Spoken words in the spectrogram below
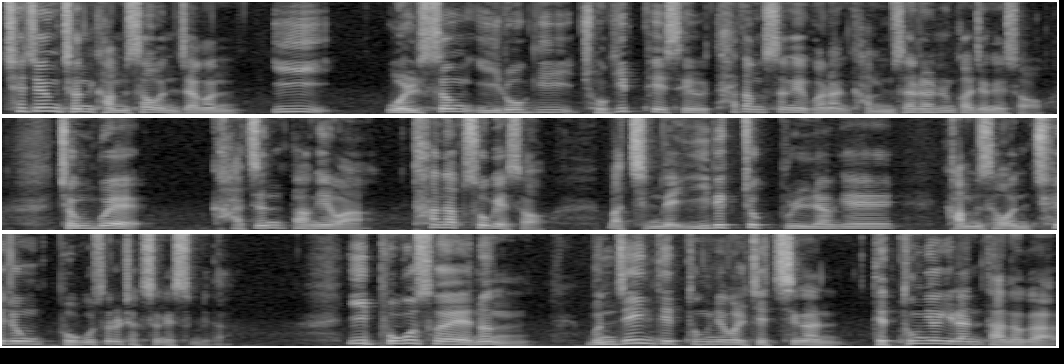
최재형 전 감사원장은 이 월성 1호기 조기 폐쇄의 타당성에 관한 감사를 하는 과정에서 정부의 갖은 방해와 탄압 속에서 마침내 200쪽 분량의 감사원 최종 보고서를 작성했습니다. 이 보고서에는 문재인 대통령을 지칭한 대통령이란 단어가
